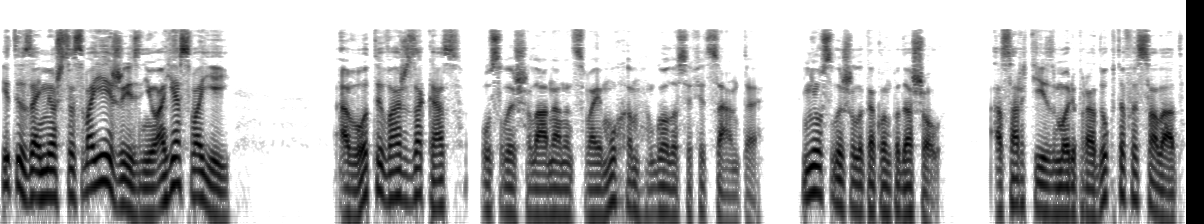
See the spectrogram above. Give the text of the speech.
и ты займешься своей жизнью, а я своей». «А вот и ваш заказ», — услышала она над своим ухом голос официанта. Не услышала, как он подошел. «Ассорти из морепродуктов и салат.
